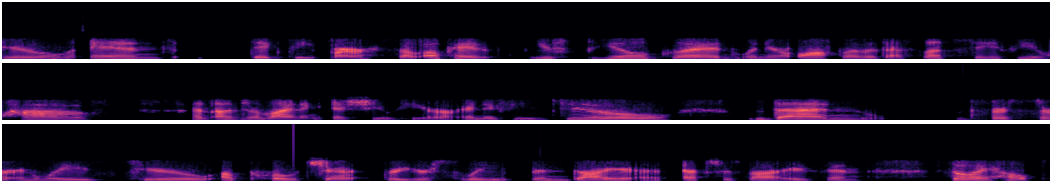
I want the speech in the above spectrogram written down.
two and dig deeper so okay you feel good when you're off of this let's see if you have an underlying issue here and if you do then there's certain ways to approach it for your sleep and diet and exercise and so i help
